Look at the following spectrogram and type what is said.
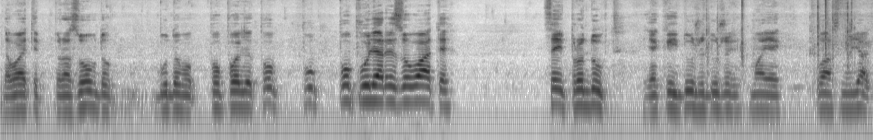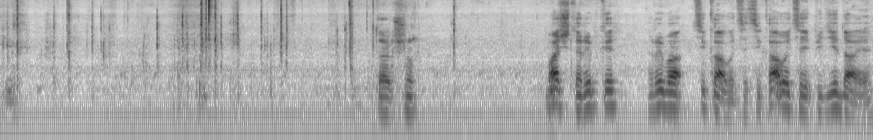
Давайте разом будемо популяризувати цей продукт, який дуже-дуже має класну якість. Так що, бачите, рибки, риба цікавиться, цікавиться і під'їдає.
